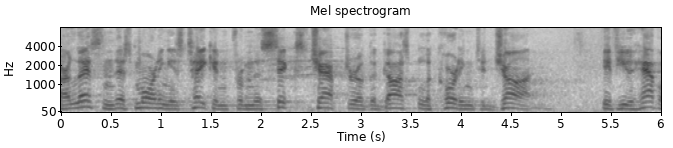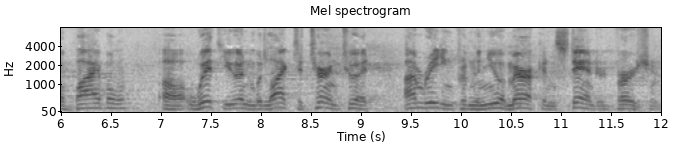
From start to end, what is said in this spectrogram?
Our lesson this morning is taken from the sixth chapter of the Gospel according to John. If you have a Bible uh, with you and would like to turn to it, I'm reading from the New American Standard Version.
